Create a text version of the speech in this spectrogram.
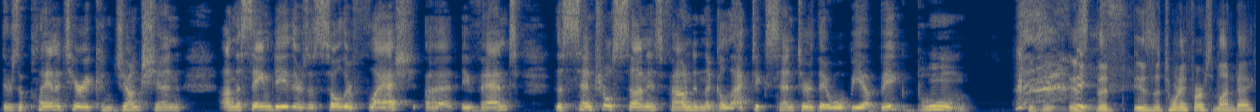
There's a planetary conjunction. On the same day there's a solar flash uh, event. The central sun is found in the galactic center. There will be a big boom. Is, it, is the is the 21st Monday?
